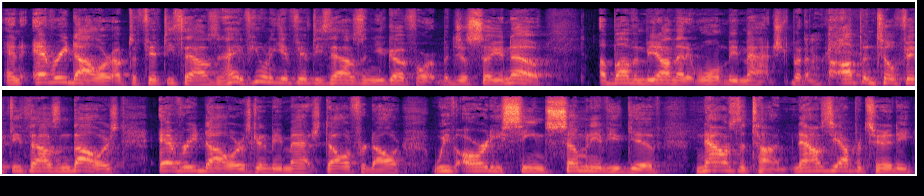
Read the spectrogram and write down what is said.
And every dollar up to fifty thousand. Hey, if you want to give fifty thousand, you go for it. But just so you know, above and beyond that, it won't be matched. But up until fifty thousand dollars, every dollar is going to be matched dollar for dollar. We've already seen so many of you give. Now's the time. Now's the opportunity.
